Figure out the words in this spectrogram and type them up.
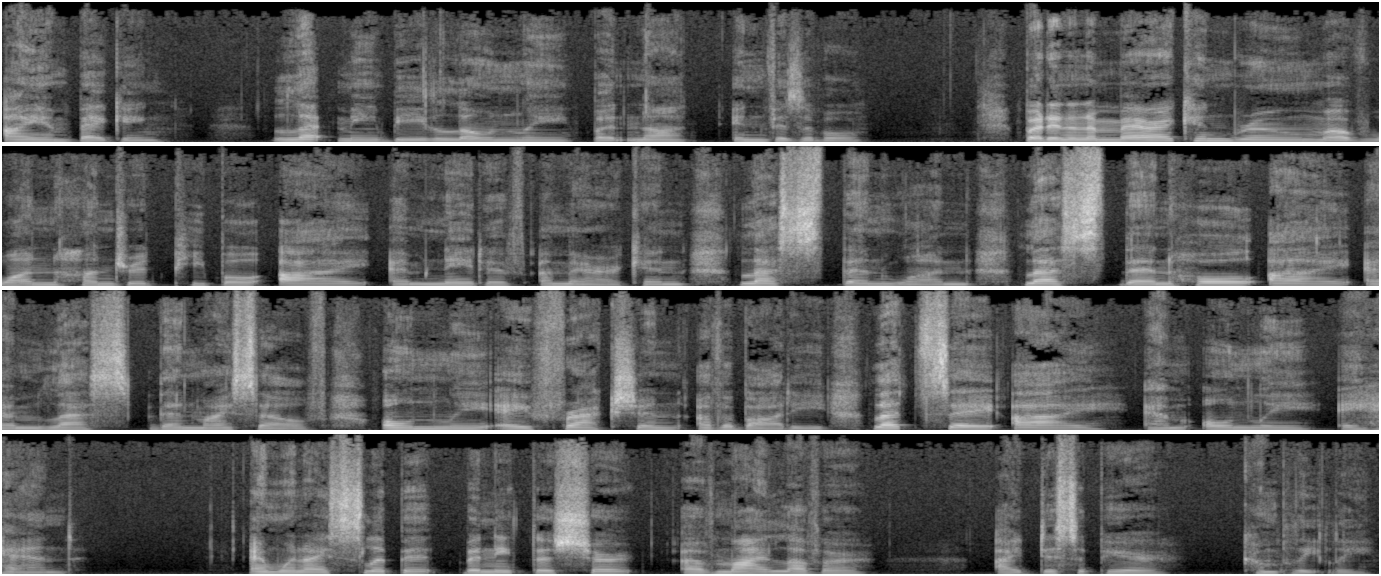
I am begging. Let me be lonely but not invisible. But in an American room of 100 people, I am Native American, less than one, less than whole. I am less than myself, only a fraction of a body. Let's say I am only a hand. And when I slip it beneath the shirt of my lover, I disappear completely.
